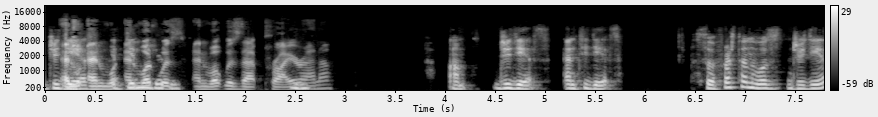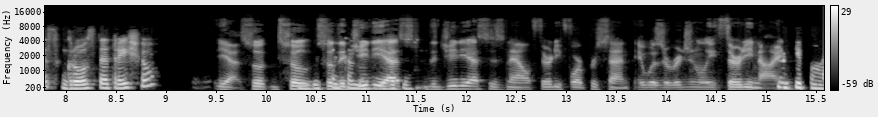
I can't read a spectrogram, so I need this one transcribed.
GDS and, and, and what was and what was that prior, mm-hmm. Anna? Um, GDS and TDS. So first one was GDS, gross debt ratio. Yeah. So so so the GDS the GDS is now thirty four percent. It was originally thirty nine. Thirty five.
